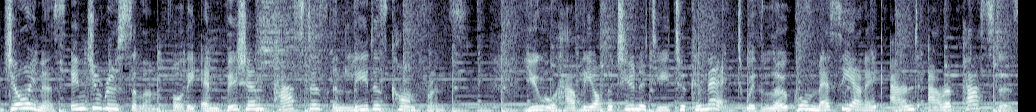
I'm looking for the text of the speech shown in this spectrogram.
Join us in Jerusalem for the Envision Pastors and Leaders Conference. You will have the opportunity to connect with local Messianic and Arab pastors,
